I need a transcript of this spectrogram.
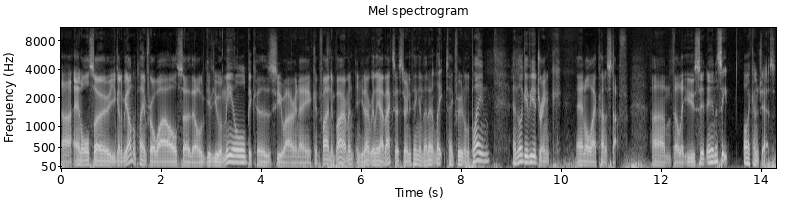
Uh, and also, you're going to be on the plane for a while, so they'll give you a meal because you are in a confined environment and you don't really have access to anything, and they don't let you take food on the plane. And they'll give you a drink and all that kind of stuff. Um, they'll let you sit in a seat, all that kind of jazz.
